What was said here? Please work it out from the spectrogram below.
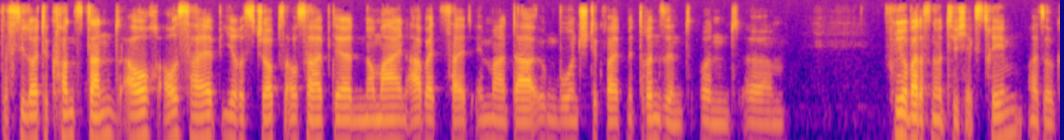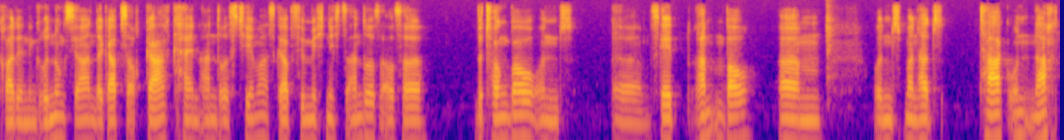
dass die Leute konstant auch außerhalb ihres Jobs, außerhalb der normalen Arbeitszeit immer da irgendwo ein Stück weit mit drin sind. Und ähm, früher war das natürlich extrem, also gerade in den Gründungsjahren, da gab es auch gar kein anderes Thema. Es gab für mich nichts anderes außer Betonbau und äh, Skate-Rampenbau. Ähm, und man hat Tag und Nacht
